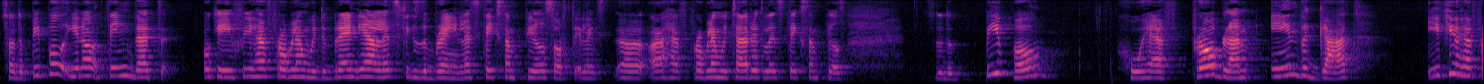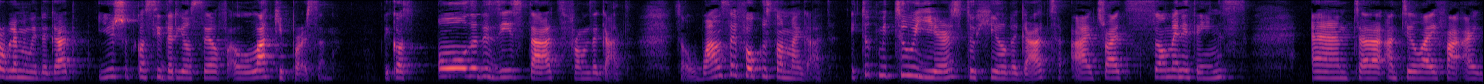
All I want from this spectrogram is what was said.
So the people you know think that okay if we have problem with the brain yeah let's fix the brain. Let's take some pills or let's uh, i have problem with thyroid let's take some pills so the people who have problem in the gut, if you have problem with the gut, you should consider yourself a lucky person because all the disease starts from the gut. So once I focused on my gut, it took me two years to heal the gut. I tried so many things and uh, until I, I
